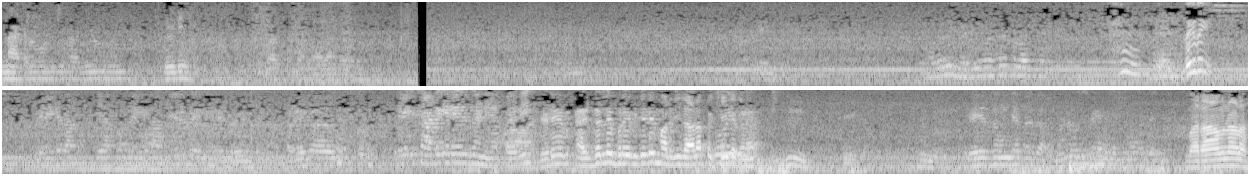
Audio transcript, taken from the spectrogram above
ਮੈਟਲ ਵਾਲੀ ਚਲਾ ਲਈ ਹੁਣ। ਕਿਹੜੀ? ਦੇਖ ਦੇਖ। ਜੇ ਆਪਾਂ ਬ੍ਰੇਕ ਦਾ ਹਰੇਕ ਬ੍ਰੇਕ ਛੱਡ ਕੇ ਰੇਸ ਦੇਣੀ ਆਪਾਂ ਇਹਦੀ। ਜਿਹੜੇ ਇਧਰਲੇ ਬ੍ਰੇਕ ਜਿਹੜੇ ਮਰਜ਼ੀ ਲਾ ਲਾ ਪਿੱਛੇ ਹੀ ਲੱਗਣਾ। ਹੂੰ। ਰੇਸ ਦੋਗੇ ਤਾਂ ਕਰਨਾ ਬਾ ਆਰਾਮ ਨਾਲ।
